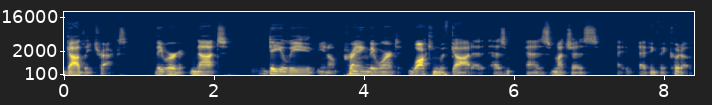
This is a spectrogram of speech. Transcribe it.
godly tracks. They were not daily, you know, praying. They weren't walking with God as as much as I, I think they could have.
